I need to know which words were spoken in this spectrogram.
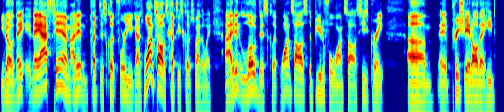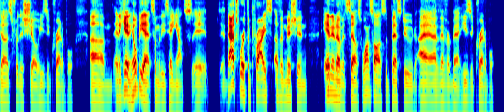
you know they they asked him. I didn't cut this clip for you guys. Juan Solis cuts these clips, by the way. I didn't load this clip. Juan Solis, the beautiful Juan Solis, he's great. Um, I appreciate all that he does for this show. He's incredible. Um, and again, he'll be at some of these hangouts. It, that's worth the price of admission in and of itself. Juan Solis, the best dude I, have ever met. He's incredible.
